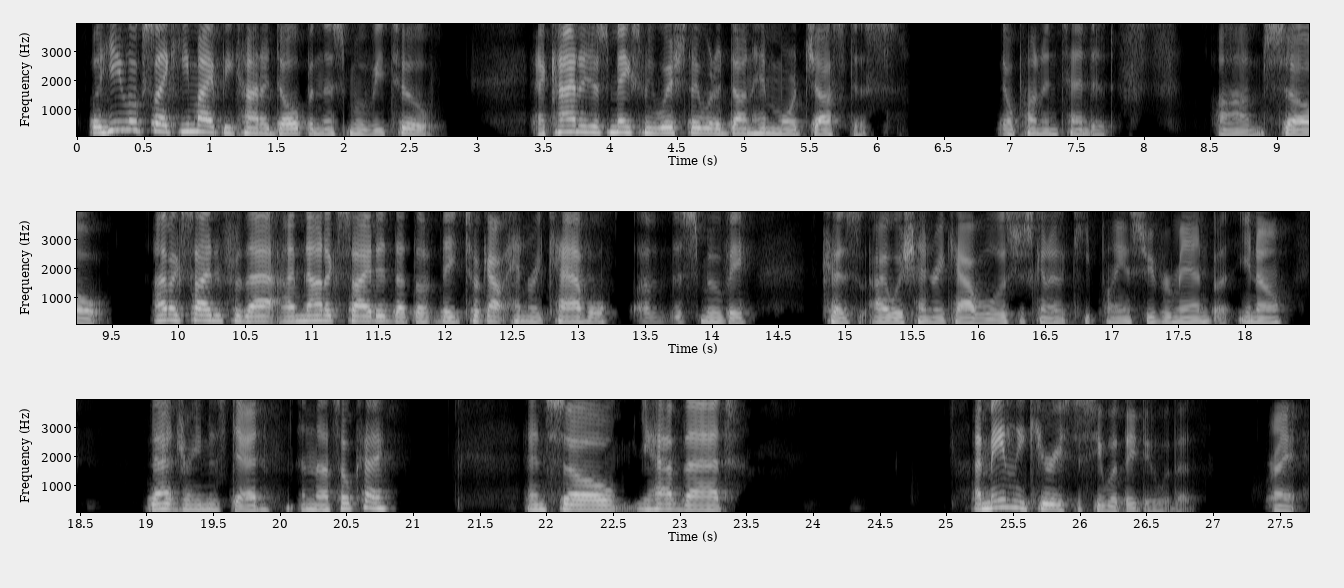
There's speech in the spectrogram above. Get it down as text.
but he looks like he might be kind of dope in this movie too. And it kind of just makes me wish they would have done him more justice. No pun intended. Um, so I'm excited for that. I'm not excited that the, they took out Henry Cavill of this movie because I wish Henry Cavill was just going to keep playing Superman. But, you know, that dream is dead, and that's okay. And so you have that. I'm mainly curious to see what they do with it, right?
